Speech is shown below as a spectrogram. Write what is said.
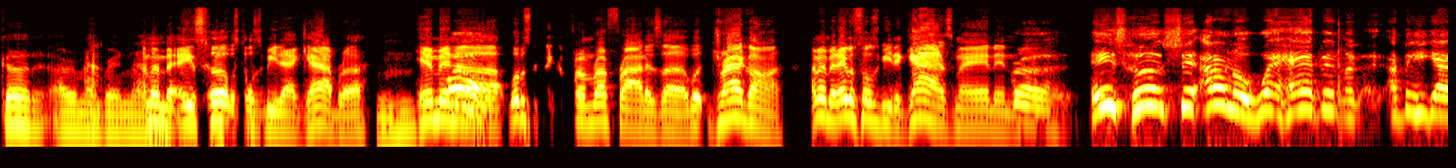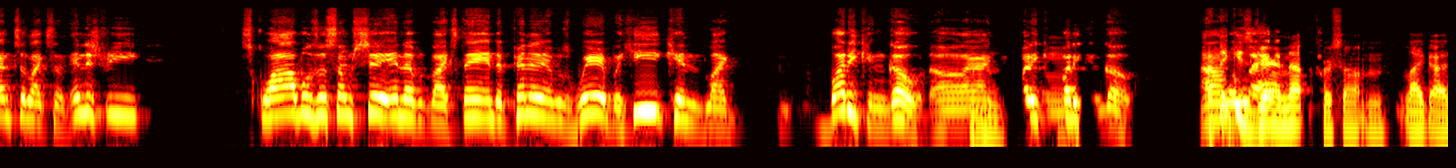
got it. I remember it now. I remember Ace Hood was supposed to be that guy, bro. Mhm. Him and Oh. uh, what was the nigga from Ruff Ryders? Uh, what Drag-On? I remember they were supposed to be the guys, man. And Bruh, Ace Hood shit. I don't know what happened. Like I think he got into like some industry squabbles or some shit. Ended up like staying independent. It was weird, but he can like, Buddy can go, dog. Like Mhm. Buddy, can, Buddy can go. I, don't think he's what gearing up for something like uh,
